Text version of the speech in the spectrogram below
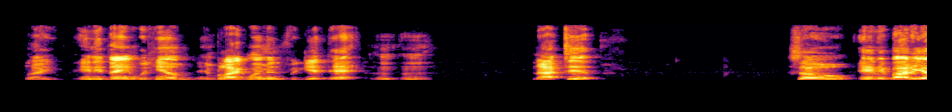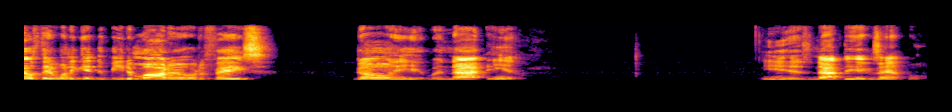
Like anything with him and black women, forget that. Mm-mm. Not tip. So anybody else they want to get to be the martyr or the face, go ahead, but not him. He is not the example.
